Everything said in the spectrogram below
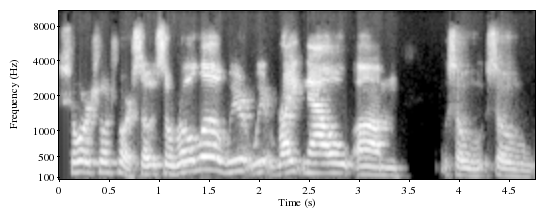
sure, sure, sure. So so Rola, we're we're right now um so so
